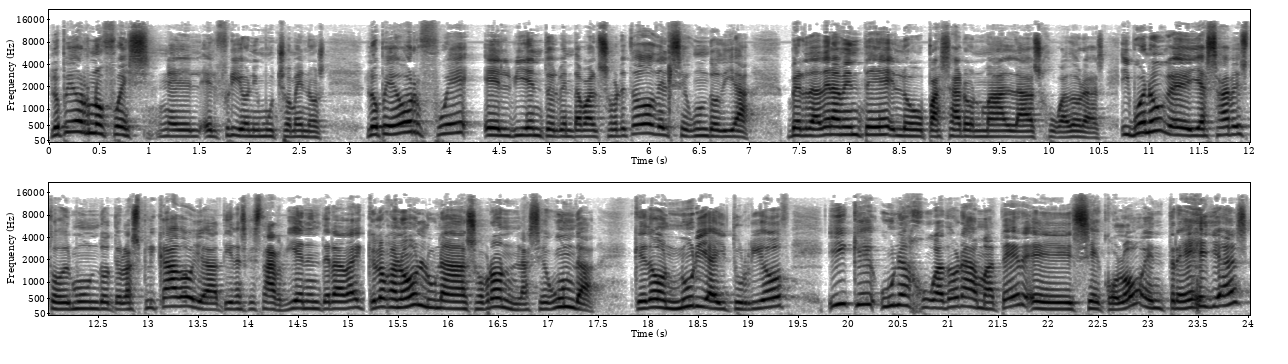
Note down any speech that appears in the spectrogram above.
lo peor no fue el frío, ni mucho menos. Lo peor fue el viento, el vendaval, sobre todo del segundo día verdaderamente lo pasaron mal las jugadoras. Y bueno, ya sabes, todo el mundo te lo ha explicado, ya tienes que estar bien enterada, y que lo ganó Luna Sobrón, la segunda quedó Nuria Iturrioz y que una jugadora amateur eh, se coló entre ellas.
